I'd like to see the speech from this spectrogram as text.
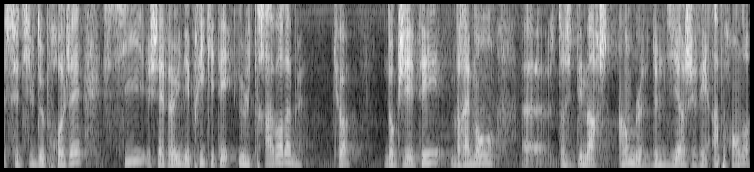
ce type de projet si j'avais pas eu des prix qui étaient ultra abordables. Tu vois donc j'ai été vraiment euh, dans une démarche humble de me dire je vais apprendre,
